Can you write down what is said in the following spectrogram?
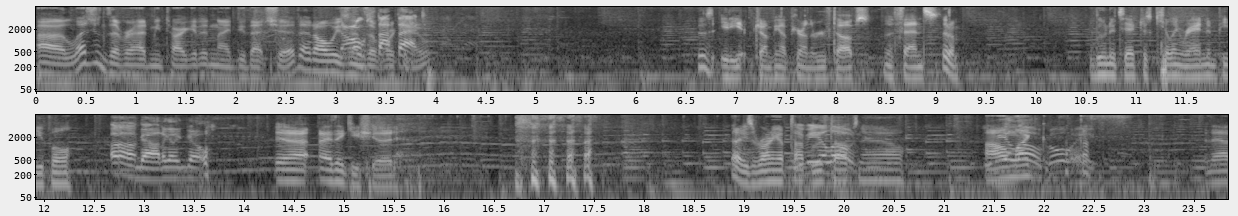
uh, Legends ever had me targeted and I do that shit, it always No, ends up stop working that. out. This idiot jumping up here on the rooftops, on the fence. Look at him. Lunatic just killing random people. Oh god, I gotta go. Yeah, I think you should. oh, he's running up top rooftops alone. now. Leave Oh my alone, g- go what the away. f- And now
